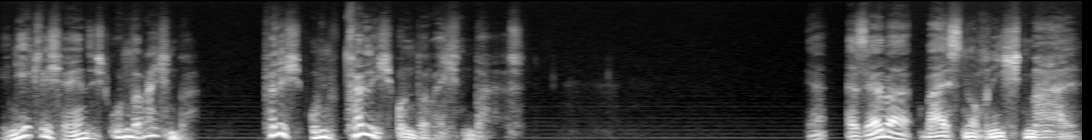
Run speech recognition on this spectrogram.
in jeglicher Hinsicht unberechenbar, völlig, un, völlig unberechenbar ist. Er selber weiß noch nicht mal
